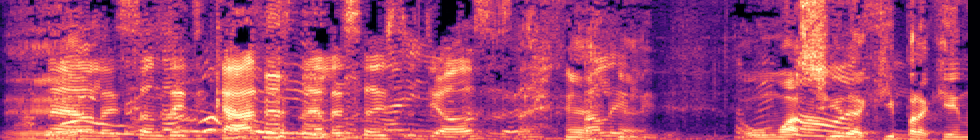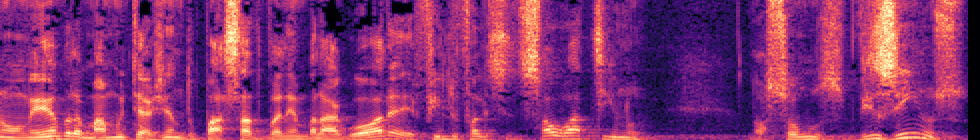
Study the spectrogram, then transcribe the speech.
Não, elas são dedicadas, né? Elas são estudiosas, né? Fala aí, Lívia. O Moacir aqui, para quem não lembra, mas muita gente do passado vai lembrar agora, é filho do falecido Salvatino. Nós somos vizinhos.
